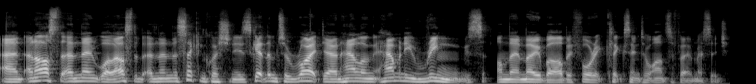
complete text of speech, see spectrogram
And and ask them, and then well ask them, and then the second question is get them to write down how long, how many rings on their mobile before it clicks into answer phone message,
